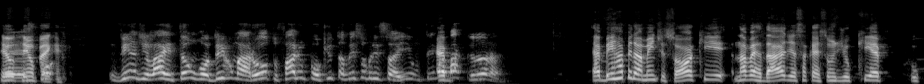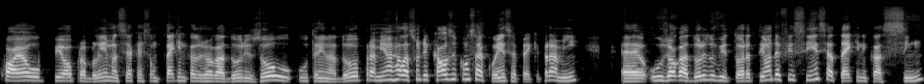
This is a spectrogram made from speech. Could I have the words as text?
Eu é, tenho, Peck. Venha de lá, então, Rodrigo Maroto, fale um pouquinho também sobre isso aí, um tema é, bacana. É bem rapidamente só que, na verdade, essa questão de o que é o qual é o pior problema, se é a questão técnica dos jogadores ou o treinador, para mim é uma relação de causa e consequência, Peck. Para mim, é, os jogadores do Vitória têm uma deficiência técnica, sim,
